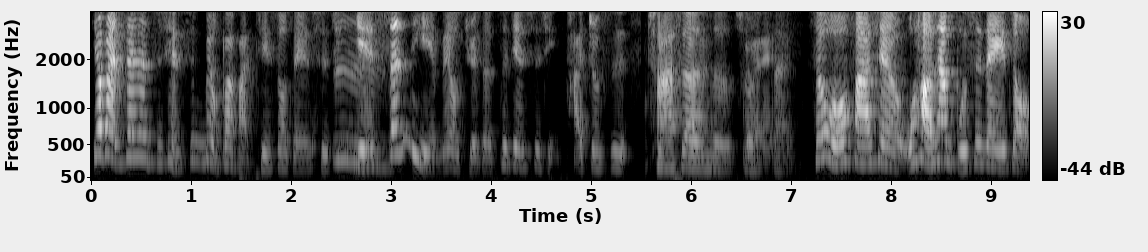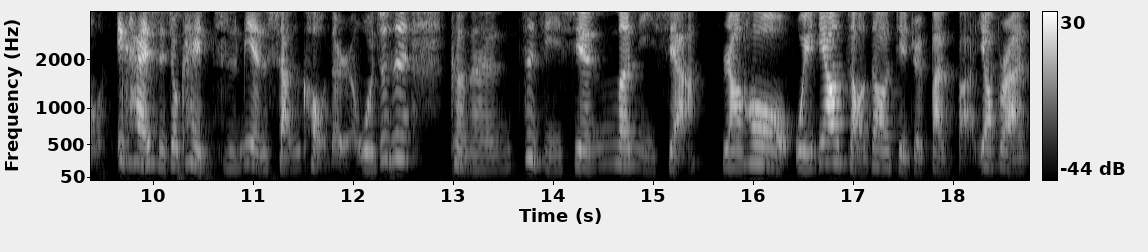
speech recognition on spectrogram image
要不然在那之前是没有办法接受这件事情，嗯也身体也没有觉得这件事情它就是发生了存对在，，所以我会发现，我好像不是那一种一开始就可以直面伤口的人，我就是可能自己先闷一下，然后我一定要找到解决办法，要不然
